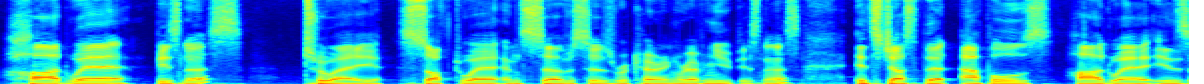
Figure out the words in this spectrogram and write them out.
hardware business to a software and services recurring revenue business. It's just that Apple's hardware is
